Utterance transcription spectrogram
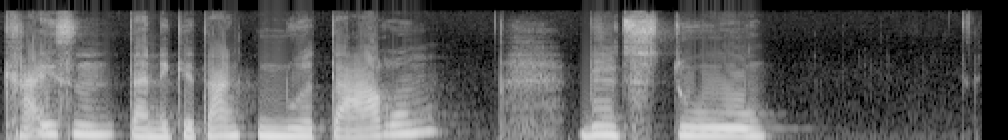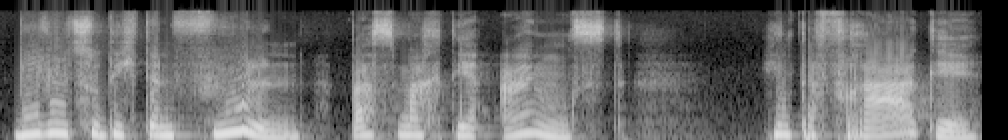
Kreisen deine Gedanken nur darum, willst du wie willst du dich denn fühlen? Was macht dir Angst? Hinterfrage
